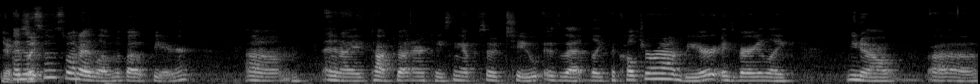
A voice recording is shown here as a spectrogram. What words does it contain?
Yeah, And 'cause this I- is what I love about beer. Um, and I talked about in our tasting episode too, is that like the culture around beer is very like, you know, uh,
